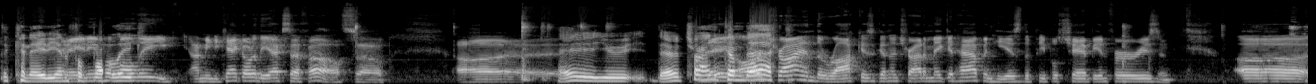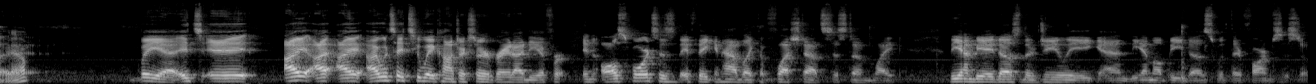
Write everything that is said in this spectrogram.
The Canadian, Canadian Football, League. you- I mean, you can't go to the XFL, so. Uh, Hey, you! They're trying they to come are back. Trying. The Rock is going to try to make it happen. He is the people's champion for a reason. Uh, yeah. but yeah, it's it, I, I I- I would say two way contracts are a great idea for in all sports is if they can have like a fleshed out system like the NBA does with their G League and the MLB does with their farm system.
